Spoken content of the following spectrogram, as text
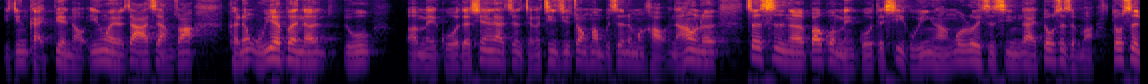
已经改变了，因为大家市场说，可能五月份呢，如呃美国的现在这整个经济状况不是那么好，然后呢，这次呢，包括美国的系股银行或瑞士信贷都是什么？都是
